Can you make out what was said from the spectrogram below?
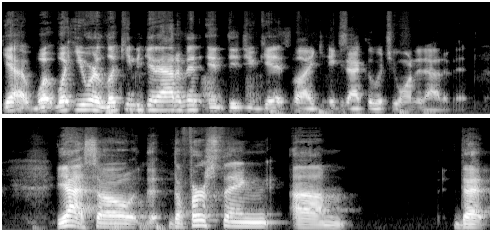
yeah, what what you were looking to get out of it, and did you get like exactly what you wanted out of it? Yeah. So th- the first thing um, that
